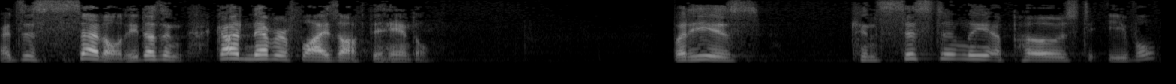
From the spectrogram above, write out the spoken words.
It's just settled. He doesn't, God never flies off the handle. But he is consistently opposed to evil.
